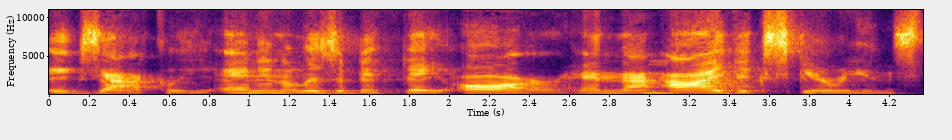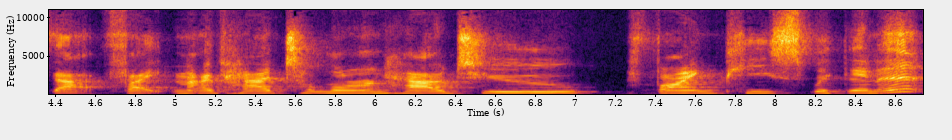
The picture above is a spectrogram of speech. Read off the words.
Exactly. And in Elizabeth, they are. And that mm. I've experienced that fight and I've had to learn how to find peace within it.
